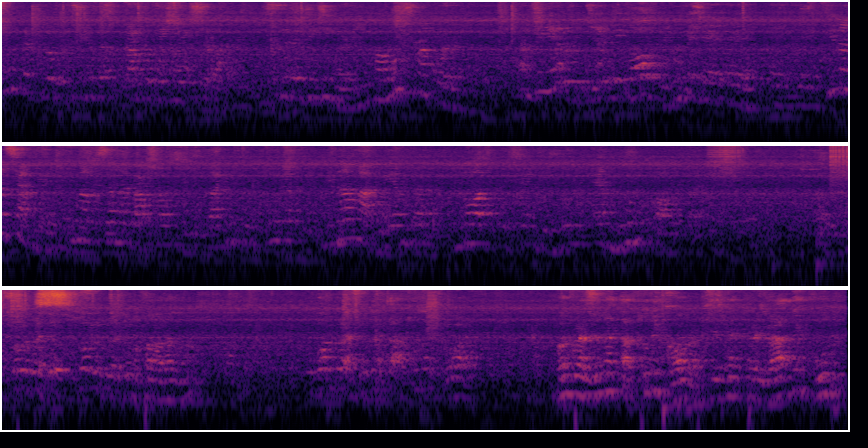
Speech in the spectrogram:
super produtivas para poder investir lá. Precisa de dinheiro. Uma última coisa. O dinheiro, o dinheiro que volta, não é, é, é, é, financiamento. O que nós precisamos é baixar os juros. A agricultura não aguenta 9% de juros, é muito alto para isso. Sobre o Brasil, sobre o Brasil, Não fala nada, não. o Banco do Brasil ainda está tudo agora. O Banco Brasil não está tudo em cobra, não é privado nem público.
